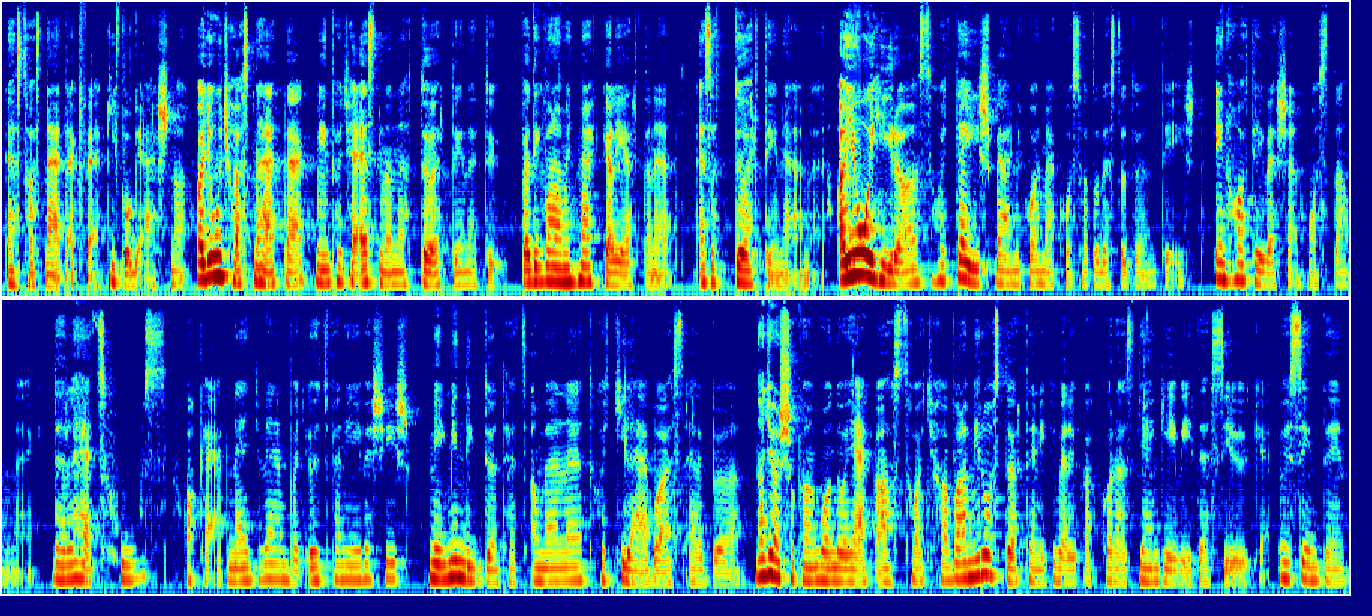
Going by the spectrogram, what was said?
ezt használták fel kifogásnak. Vagy úgy használták, mintha ez lenne a történetük. Pedig valamit meg kell értened. Ez a történelmed. A jó hír az, hogy te is bármikor meghozhatod ezt a döntést. Én hat évesen hoztam meg, de lehetsz 20, akár 40 vagy 50 éves is, még mindig dönthetsz amellett, hogy kilábalsz ebből. Nagyon sokan gondolják azt, hogy ha valami rossz történik velük, akkor az gyengévé teszi őket. Őszintén,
